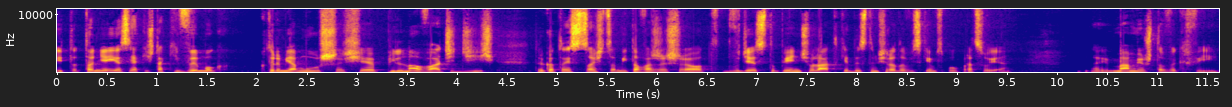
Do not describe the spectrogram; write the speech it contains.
i to, to nie jest jakiś taki wymóg, którym ja muszę się pilnować dziś, tylko to jest coś, co mi towarzyszy od 25 lat, kiedy z tym środowiskiem współpracuję. No mam już to we krwi.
